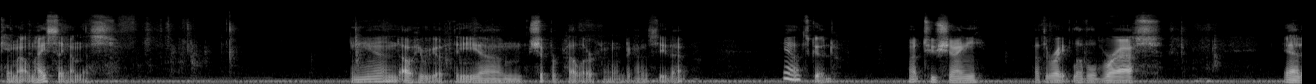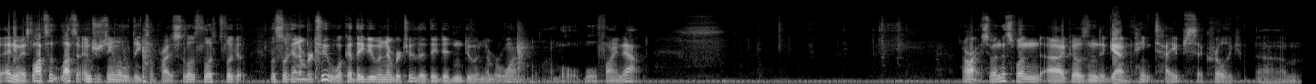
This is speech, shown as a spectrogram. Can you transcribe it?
came out nicely on this. And, oh, here we go. The um, ship propeller. I wanted to kind of see that. Yeah, that's good. Not too shiny. At the right level of brass. And anyways, lots of lots of interesting little detail projects. So let's let's look at let's look at number two. What could they do in number two that they didn't do in number one? We'll we'll find out. All right. So in this one uh, goes into again paint types, acrylic, um,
